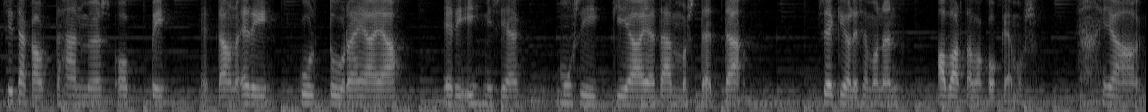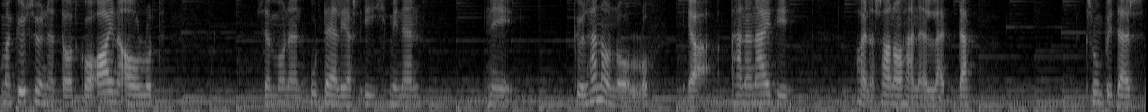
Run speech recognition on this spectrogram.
sitä kautta hän myös oppi, että on eri kulttuureja ja eri ihmisiä, musiikkia ja tämmöistä, että sekin oli semmoinen avartava kokemus. Ja mä kysyn, että ootko aina ollut semmoinen utelias ihminen, niin kyllä hän on ollut. Ja hänen äiti aina sanoi hänelle, että sun pitäisi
